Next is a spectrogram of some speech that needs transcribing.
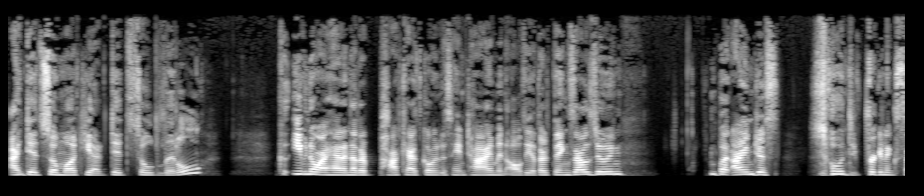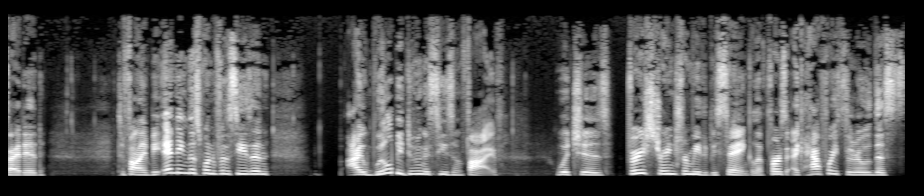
I did so much, yet did so little. Even though I had another podcast going at the same time and all the other things I was doing. But I'm just so freaking excited to finally be ending this one for the season. I will be doing a season five which is very strange for me to be saying. Because at first, like halfway through this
